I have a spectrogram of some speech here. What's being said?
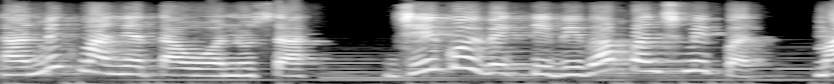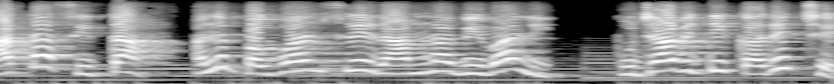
ધાર્મિક માન્યતાઓ અનુસાર જે કોઈ વ્યક્તિ વિવાહ પંચમી પર માતા સીતા અને ભગવાન શ્રી રામના વિવાહની પૂજા વિધિ કરે છે,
